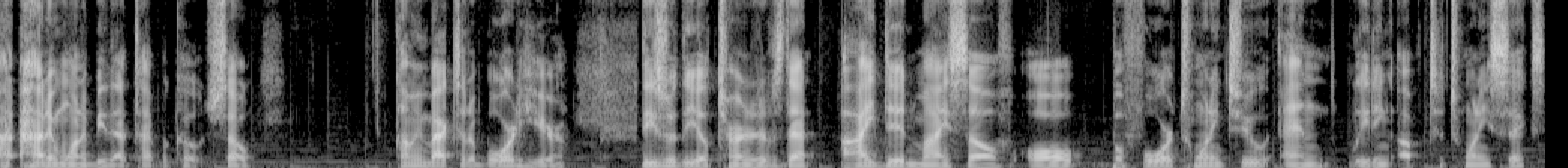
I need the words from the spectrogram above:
I, I didn't want to be that type of coach. So coming back to the board here, these are the alternatives that I did myself all before 22 and leading up to 26.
